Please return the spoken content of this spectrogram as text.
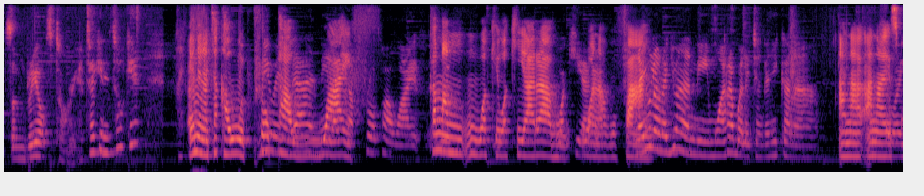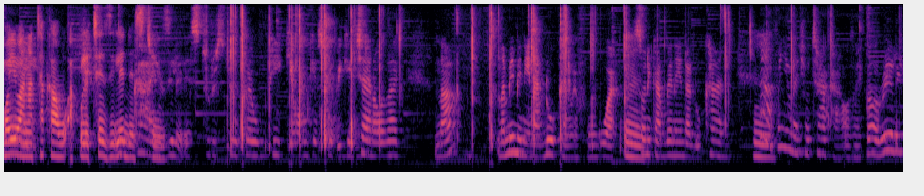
some real story hataki nitoke Yaani nataka uwe proper wife. like proper wife kama wake wa Kiarabu wanavyofanya. Na yule unajua ni mwarabu alichanganyika na Ana, ana, kwa hiyo anataka akuletee zile desturi. zile desturi sijui ukae upike uamke sijui upike chai na wadhaki na na mimi nina duka nimefungua Mm. so nikaambia naenda dukani Mm. "Ah, fanya unachotaka I was like, oh, really?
